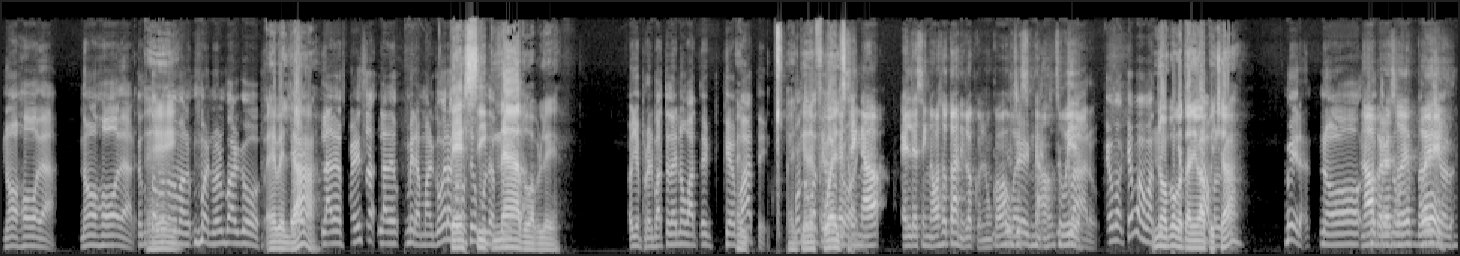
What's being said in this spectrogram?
No joda. No joda. ¿Qué tú estás hablando de Manuel Margot? Es verdad. Eh, la defensa, la de- mira, Margot era conocido por Designado defensa. hablé. Oye, pero el bate de no bate, ¿qué bate? Él ¿Cuándo tiene Fuerza. fuerza. designado, el designado es Otani, loco. Él nunca va a jugar Sí, designado en su vida. Claro. ¿Qué va, qué va a batir? No, porque ¿Qué Otani va a pichar. Mira, no. No, pero eso no- después. Espérate,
